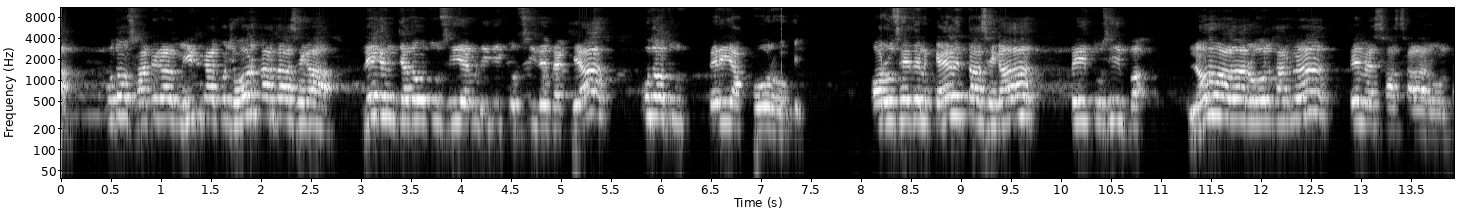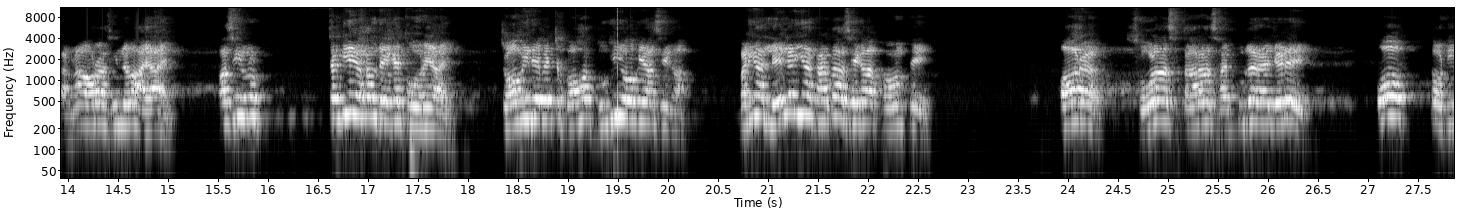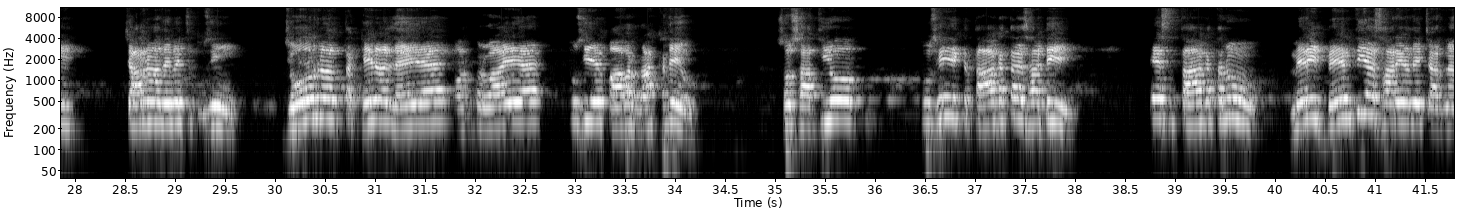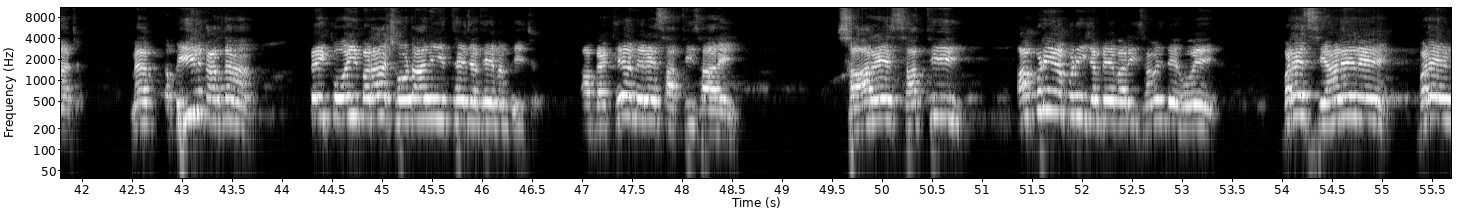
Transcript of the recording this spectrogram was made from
ਉਦੋਂ ਸਾਡੇ ਨਾਲ ਮੀਟਿੰਗਾਂ ਕੁਝ ਹੋਰ ਕਰਦਾ ਸੀਗਾ। ਲੇਕਿਨ ਜਦੋਂ ਤੁਸੀਂ ਐਮਡੀ ਦੀ ਕੁਰਸੀ ਤੇ ਬੈਠਿਆ, ਉਦੋਂ ਤੂੰ ਤੇਰੀ ਅੱਖ ਹੋਰ ਹੋ ਗਈ। ਔਰ ਉਸੇ ਦਿਨ ਕਹਿ ਦਿੱਤਾ ਸੀਗਾ ਵੀ ਤੁਸੀਂ ਨੌ ਵਾਲਾ ਰੋਲ ਕਰਨਾ ਤੇ ਮੈਂ ਸੱਸ ਵਾਲਾ ਰੋਲ ਕਰਨਾ ਔਰ ਅਸੀਂ ਨਿਭਾਇਆ ਹੈ ਅਸੀਂ ਉਹਨੂੰ ਚੰਗੀ ਅਕਲ ਦੇ ਕੇ ਤੋਰਿਆ ਹੈ 24 ਦੇ ਵਿੱਚ ਬਹੁਤ ਦੁਖੀ ਹੋ ਗਿਆ ਸੀਗਾ। ਬੜੀਆਂ ਲੈ ਲੜੀਆਂ ਕਰਦਾ ਸੀਗਾ ਫੋਨ ਤੇ। ਔਰ 16 17 ਸਰਕੂਲਰ ਹੈ ਜਿਹੜੇ, ਉਹ ਤੁਹਾਡੀ ਚਰਨਾਂ ਦੇ ਵਿੱਚ ਤੁਸੀਂ ਜ਼ੋਰ ਨਾਲ, ਧੱਕੇ ਨਾਲ ਲਏ ਹੈ ਔਰ ਕਰਵਾਏ ਹੈ। ਤੁਸੀਂ ਇਹ ਪਾਵਰ ਰੱਖਦੇ ਹੋ। ਸੋ ਸਾਥੀਓ, ਤੁਸੀਂ ਇੱਕ ਤਾਕਤ ਹੈ ਸਾਡੀ। ਇਸ ਤਾਕਤ ਨੂੰ ਮੇਰੀ ਬੇਨਤੀ ਆ ਸਾਰਿਆਂ ਦੇ ਚਰਨਾਂ 'ਚ। ਮੈਂ ਅਪੀਲ ਕਰਦਾ ਵੀ ਕੋਈ ਬੜਾ ਛੋਟਾ ਨਹੀਂ ਇੱਥੇ ਜਥੇਬੰਦੀ 'ਚ। ਆ ਬੈਠੇ ਆ ਮੇਰੇ ਸਾਥੀ ਸਾਰੇ। ਸਾਰੇ ਸਾਥੀ ਆਪਣੀ ਆਪਣੀ ਜ਼ਿੰਮੇਵਾਰੀ ਸਮਝਦੇ ਹੋਏ ਬੜੇ ਸਿਆਣੇ ਨੇ, ਬੜੇ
